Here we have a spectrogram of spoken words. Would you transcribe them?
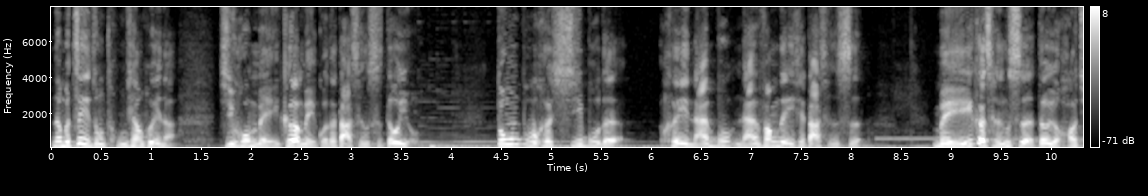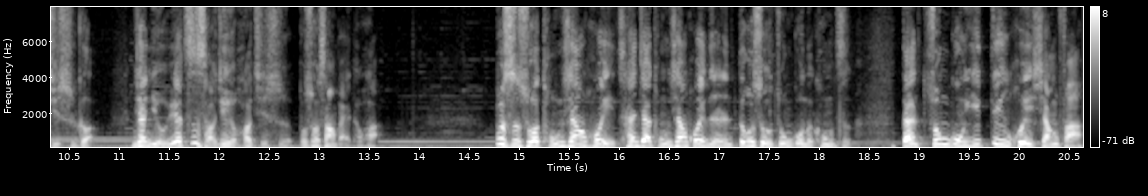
那么这种同乡会呢，几乎每个美国的大城市都有，东部和西部的和南部南方的一些大城市，每一个城市都有好几十个。你像纽约至少就有好几十，不说上百的话。不是说同乡会参加同乡会的人都受中共的控制，但中共一定会想法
